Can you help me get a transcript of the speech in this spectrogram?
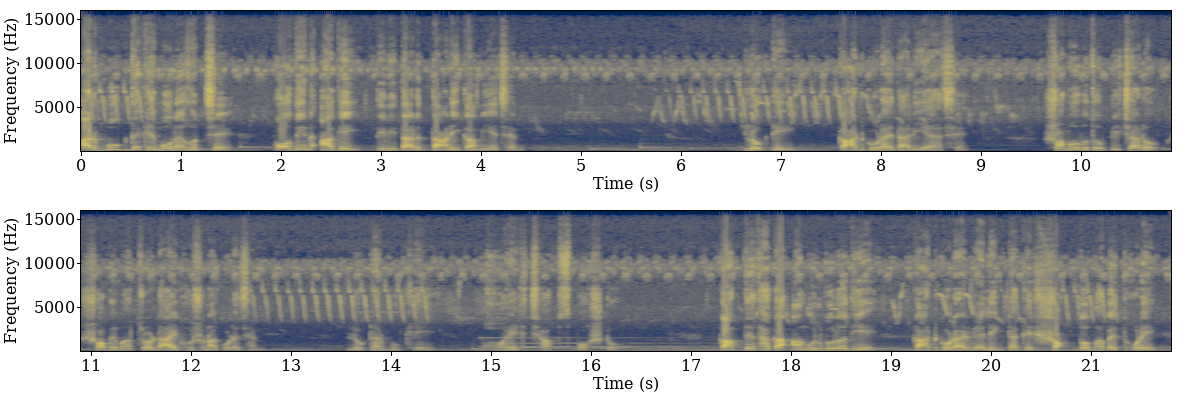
আর মুখ দেখে মনে হচ্ছে কদিন আগেই তিনি তার দাড়ি কামিয়েছেন। লোকটি কাঠগোড়ায় দাঁড়িয়ে আছে। সম্ভবত বিচারক সবেমাত্র রায় ঘোষণা করেছেন। লোকটার মুখে ভয়ের ছাপ স্পষ্ট। কাঁপতে থাকা আঙুলগুলো দিয়ে কাঠগোড়ার রেলিংটাকে শক্তভাবে ধরে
